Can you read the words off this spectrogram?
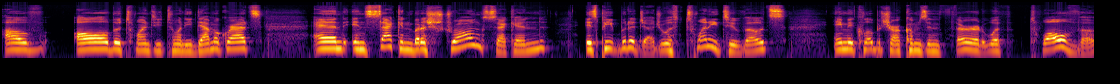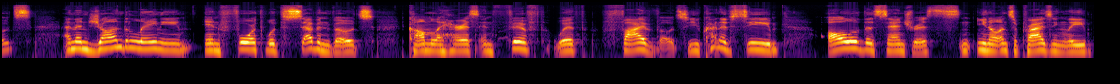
of all the 2020 Democrats. And in second, but a strong second, is Pete Buttigieg with 22 votes. Amy Klobuchar comes in third with 12 votes, and then John Delaney in fourth with seven votes, Kamala Harris in fifth with five votes. So you kind of see all of the centrists, you know, unsurprisingly,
